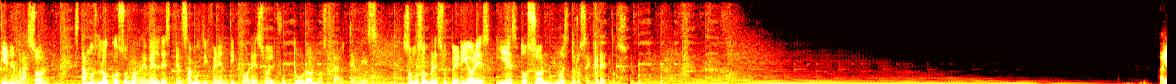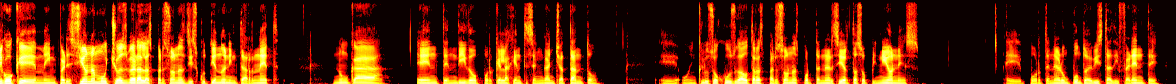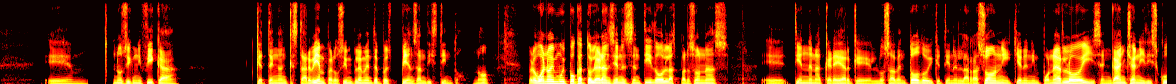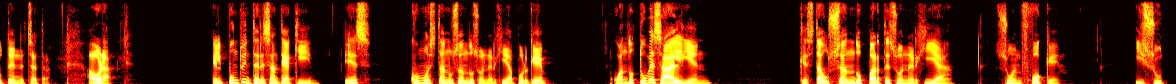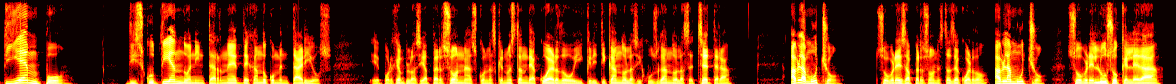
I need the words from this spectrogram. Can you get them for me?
tienen razón. Estamos locos, somos rebeldes, pensamos diferente y por eso el futuro nos pertenece. Somos hombres superiores y estos son nuestros secretos. Algo que me impresiona mucho es ver a las personas discutiendo en Internet. Nunca he entendido por qué la gente se engancha tanto eh, o incluso juzga a otras personas por tener ciertas opiniones, eh, por tener un punto de vista diferente. Em, no significa que tengan que estar bien, pero simplemente pues piensan distinto, ¿no? Pero bueno, hay muy poca tolerancia en ese sentido. Las personas eh, tienden a creer que lo saben todo y que tienen la razón y quieren imponerlo y se enganchan y discuten, etc. Ahora, el punto interesante aquí es cómo están usando su energía, porque cuando tú ves a alguien que está usando parte de su energía, su enfoque y su tiempo discutiendo en Internet, dejando comentarios, eh, por ejemplo, hacia personas con las que no están de acuerdo y criticándolas y juzgándolas, etc., habla mucho sobre esa persona, ¿estás de acuerdo? Habla mucho sobre el uso que le da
